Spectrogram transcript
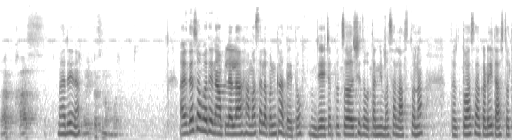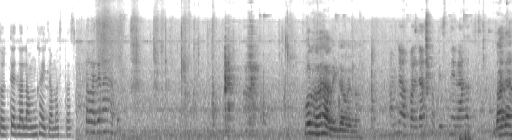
हा खास आहे ना? एकच नंबर. आणि त्यासोबत आहे ना आपल्याला हा मसाला पण खाता येतो. म्हणजे याच्यातच शिजवताना मसाला असतो ना तर तो असा कढईत असतो तर त्याला लावून खायचा मस्त असं. तवाच्या नाही हातात कोण नाही आली जेवायला? आमच्या पप्पाला जास्त पीस नाही लागत. दादा.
